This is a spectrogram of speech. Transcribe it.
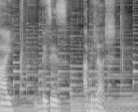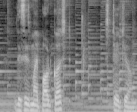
Hi, this is Abhilash. This is my podcast. Stay tuned.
